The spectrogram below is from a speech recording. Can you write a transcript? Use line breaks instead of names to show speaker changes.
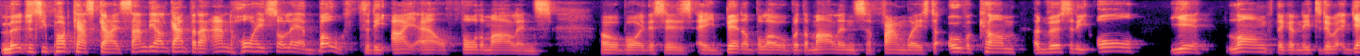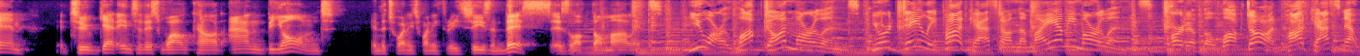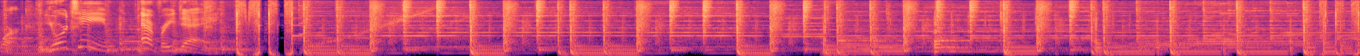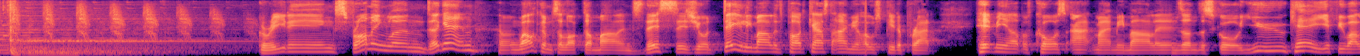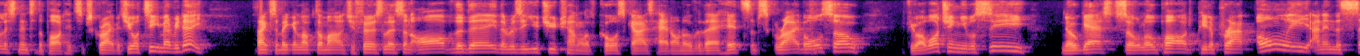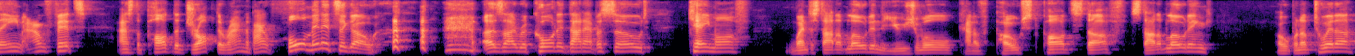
Emergency podcast guys, Sandy Alcantara and Jorge Soler both to the IL for the Marlins. Oh boy, this is a bitter blow, but the Marlins have found ways to overcome adversity all year long. They're going to need to do it again to get into this wild card and beyond in the 2023 season. This is Locked On Marlins.
You are Locked On Marlins, your daily podcast on the Miami Marlins, part of the Locked On Podcast Network. Your team every day.
Greetings from England again, and welcome to Locked On Marlins. This is your daily Marlins podcast. I'm your host, Peter Pratt. Hit me up, of course, at Miami Marlins underscore UK. If you are listening to the pod, hit subscribe. It's your team every day. Thanks for making Locked On Marlins your first listen of the day. There is a YouTube channel, of course, guys. Head on over there, hit subscribe. Also, if you are watching, you will see no guest, solo pod, Peter Pratt only, and in the same outfit as the pod that dropped around about four minutes ago. as I recorded that episode, came off, went to start uploading the usual kind of post pod stuff, start uploading, open up Twitter.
